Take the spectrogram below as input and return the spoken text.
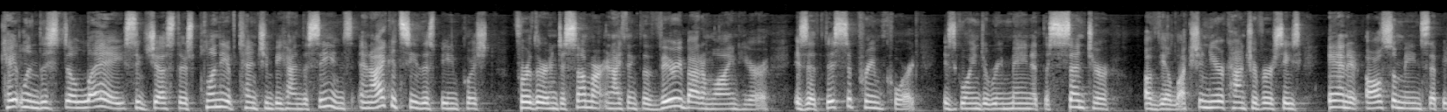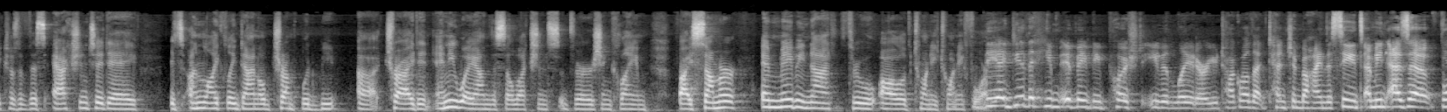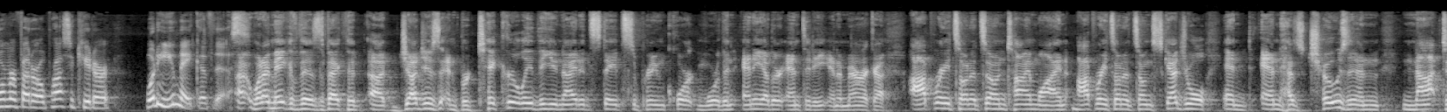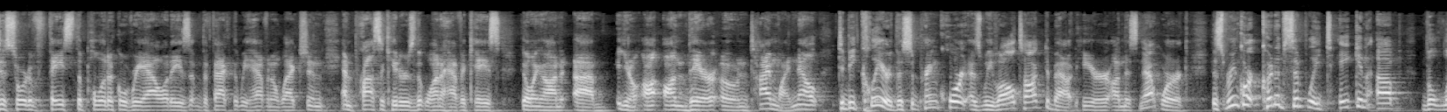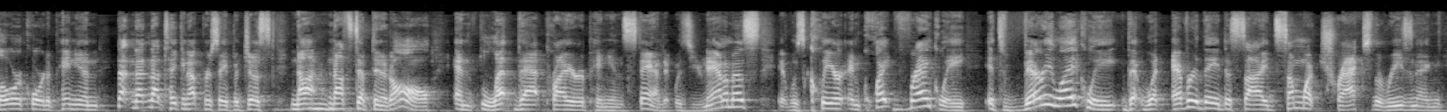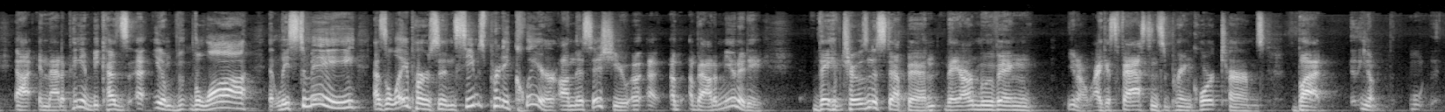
Kaitlan, this delay suggests there's plenty of tension behind the scenes, and I could see this being pushed further into summer. And I think the very bottom line here is that this Supreme Court is going to remain at the center of the election year controversies. And it also means that because of this action today, it's unlikely Donald Trump would be uh, tried in any way on this election subversion claim by summer, and maybe not through all of 2024. The idea that he it may be pushed even later. You talk about that tension behind the scenes. I mean, as a former federal prosecutor, what do you make of this? Uh, what I make of this is the fact that uh, judges, and particularly the United States Supreme Court, more than any other entity in America, operates on its own timeline, operates on its own schedule, and and has chosen not to sort of face the political realities of the fact that we have an election and prosecutors that want to have a case going on, um, you know, on, on their own timeline. Now, to be clear, the Supreme Court, as we've all talked about here on this network, the Supreme Court could have simply taken up the lower court opinion, not not, not taken up per se, but just not mm. not stepped in at all and let that prior opinion stand. It was unanimous, it was clear, and quite frankly, it's very likely that whatever they decide somewhat tracks the reasoning uh, in that opinion because uh, you know the, the, law, at least to me as a layperson, seems pretty clear on this issue uh, uh about immunity. They have chosen to step in. They are moving, you know, I guess fast in Supreme Court terms, but you know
